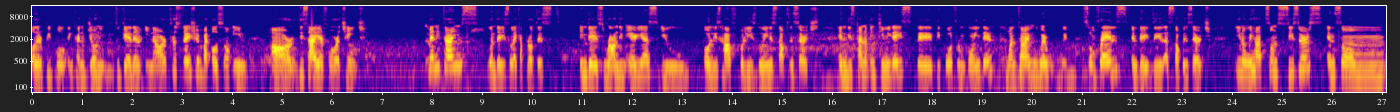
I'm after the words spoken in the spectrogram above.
other people and kind of join together in our frustration, but also in our desire for a change. Many times, when there is like a protest in the surrounding areas, you always have police doing stops and search and this kind of intimidates the people from going there. One time we were with some friends and they did a stop and search. You know, we had some scissors and some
